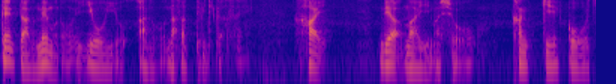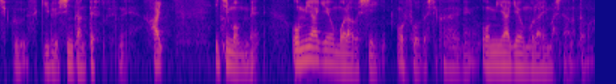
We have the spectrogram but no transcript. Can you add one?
ペンとあのメモの用意をあのなさってみてください。はい。では参りましょう。関係構築スキル診断テストですね。はい。1問目。お土産をもらうシーンを想像してくださいね。お土産をもらいました、あなたは。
